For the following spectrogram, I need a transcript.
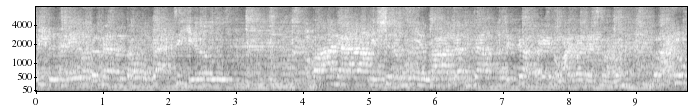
be the day when the letter thrown back to you. By now, you should have realized that down with the gun, I ain't no line right next time, right? But I don't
